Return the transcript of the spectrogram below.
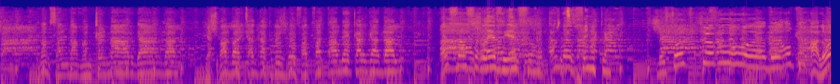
סונם סנמן כנר גדל, ישבה בצד הכביש ופטפטה בקל גדל. איפה עופר לוי, איפה? שצריכים אותו. בסוף שבוע בעופר... אה, לא?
